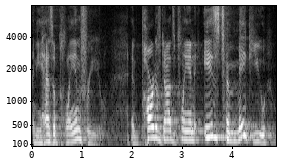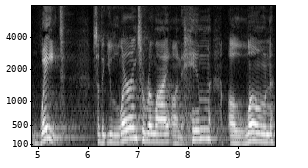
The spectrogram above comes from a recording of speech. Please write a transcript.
and He has a plan for you. And part of God's plan is to make you wait so that you learn to rely on Him alone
